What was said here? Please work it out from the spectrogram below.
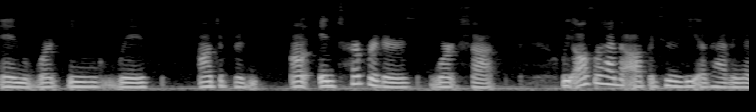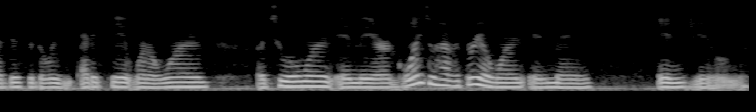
and working with entrepreneur, uh, interpreters workshop. We also had the opportunity of having a disability etiquette 101, a 201, and they are going to have a 301 in May in June.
